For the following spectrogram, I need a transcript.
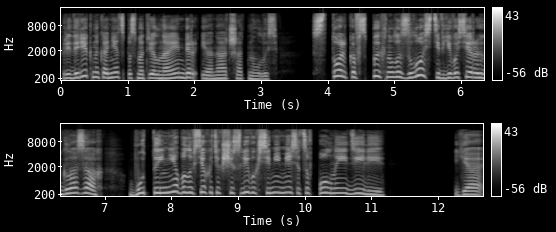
Фредерик наконец посмотрел на Эмбер, и она отшатнулась. Столько вспыхнуло злости в его серых глазах, будто и не было всех этих счастливых семи месяцев полной идиллии. Я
